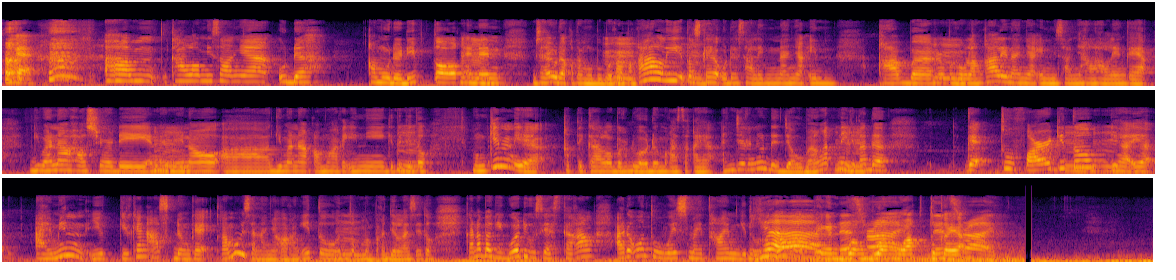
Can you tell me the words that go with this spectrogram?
Oke. um, kalau misalnya udah kamu udah deep talk and then misalnya udah ketemu beberapa kali terus kayak udah saling nanyain kabar berulang kali nanyain misalnya hal-hal yang kayak gimana? How's your day? And then you know uh, gimana kamu hari ini? Gitu-gitu mungkin ya ketika lo berdua udah merasa kayak anjir ini udah jauh banget nih kita udah kayak too far gitu ya ya I mean you you can ask them kayak kamu bisa nanya orang itu untuk memperjelas itu. Karena bagi gue di usia sekarang I don't want to waste my time gitu gue Yeah, nggak pengen that's buang-buang right, waktu that's kayak right.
